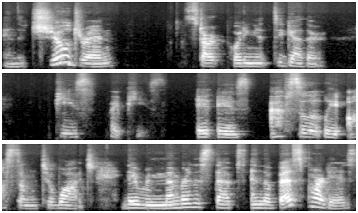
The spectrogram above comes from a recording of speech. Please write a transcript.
and the children start putting it together piece by piece. It is absolutely awesome to watch. They remember the steps, and the best part is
